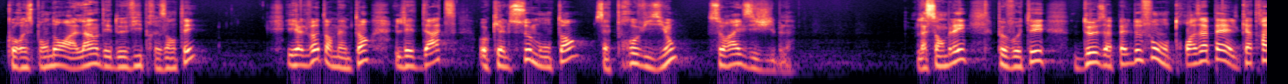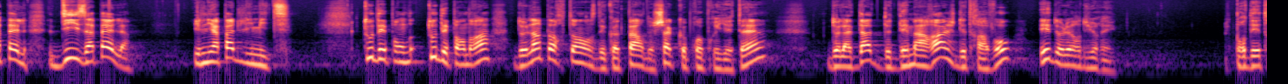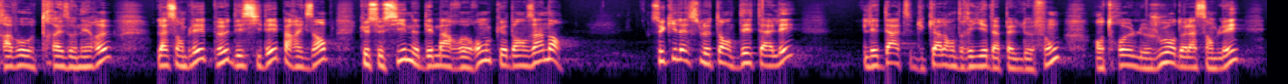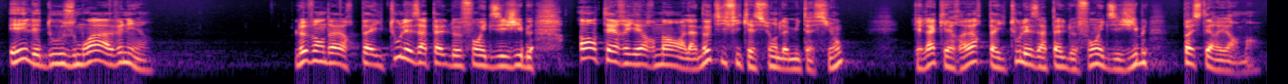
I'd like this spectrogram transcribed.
correspondant à l'un des devis présentés, et elle vote en même temps les dates auxquelles ce montant, cette provision, sera exigible. L'Assemblée peut voter deux appels de fonds, trois appels, quatre appels, dix appels. Il n'y a pas de limite. Tout, dépendra de l'importance des codes-parts de chaque copropriétaire, de la date de démarrage des travaux et de leur durée. Pour des travaux très onéreux, l'Assemblée peut décider, par exemple, que ceux-ci ne démarreront que dans un an, ce qui laisse le temps d'étaler les dates du calendrier d'appel de fonds entre le jour de l'Assemblée et les 12 mois à venir. Le vendeur paye tous les appels de fonds exigibles antérieurement à la notification de la mutation et l'acquéreur paye tous les appels de fonds exigibles postérieurement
